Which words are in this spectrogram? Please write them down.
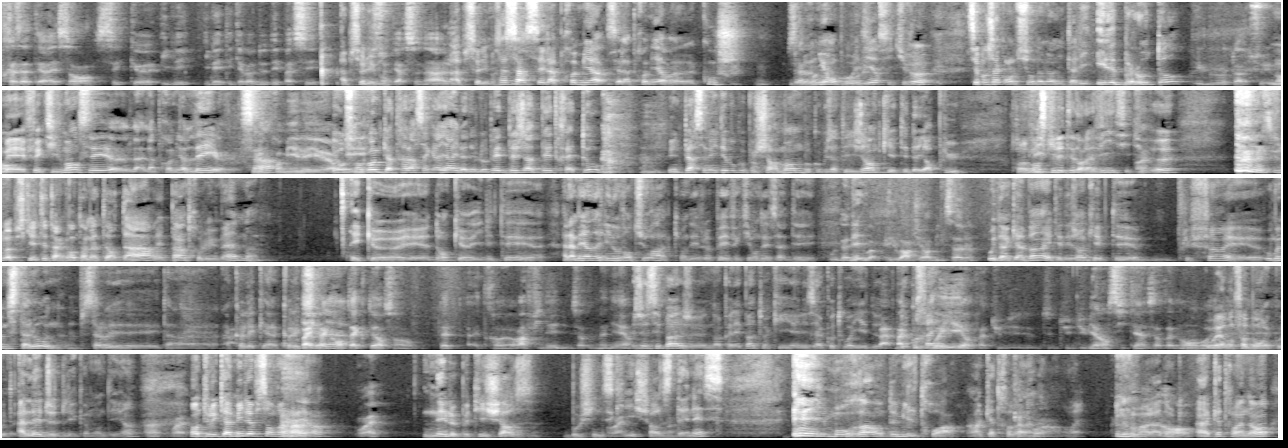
très intéressant, c'est qu'il est, il a été capable de dépasser Absolument. ce personnage. Absolument. Ça, ça c'est la première, c'est la première euh, couche C'est de l'oignon, on pourrait dire, si tu veux. C'est pour ça qu'on le surnommait en Italie Il Bruto. Il bloque absolument. Mais effectivement, c'est euh, la, la première layer. c'est le premier layer. Et on se rend compte qu'à travers sa carrière, il a développé déjà dès très tôt une personnalité beaucoup plus charmante, beaucoup plus intelligente, qui était d'ailleurs plus probablement ce qu'il était dans la vie, si tu Ouais. veux. Excuse-moi, puisqu'il était un grand amateur d'art et peintre lui-même. Et que et donc euh, il était euh, à la manière d'un Lino Ventura qui ont développé effectivement des, des Ou d'un Edward- G. Robinson. ou d'un Gabin étaient des gens qui étaient euh, plus fins et euh, ou même Stallone. Stallone est un, un, collec- un On peut pas être un collectionneur. grand acteur sans peut-être être euh, raffiné d'une certaine manière? Je sais pas, je n'en connais pas toi qui les a côtoyés de, Bah, pas de près. tu, tu, tu viens d'en citer un certain nombre. Ouais, enfin bon, écoute, allegedly, comme on dit. Hein. Hein, ouais, En tous les cas, 1921, ouais. né le petit Charles Bushinsky, Ouais. Charles Dennis, et il mourra en 2003, à 81 80. ans. Ouais. 80 Voilà, donc ans. à 80 ans,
